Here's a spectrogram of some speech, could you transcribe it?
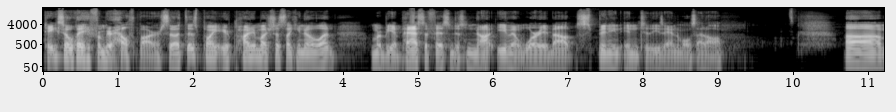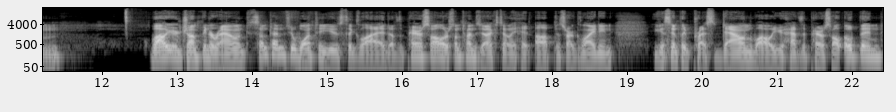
takes away from your health bar. So at this point, you're pretty much just like, you know what? I'm gonna be a pacifist and just not even worry about spinning into these animals at all. Um, while you're jumping around, sometimes you'll want to use the glide of the parasol, or sometimes you'll accidentally hit up and start gliding. You can simply press down while you have the parasol open,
